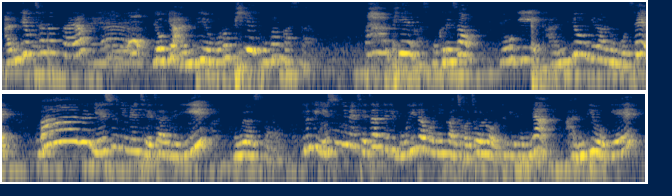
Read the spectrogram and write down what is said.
안디옥 찾았어요? 어 여기 안디옥으로 피해 도망갔어요. 막 피해 갔어. 그래서 여기 안디옥이라는 곳에 많은 예수님의 제자들이 모였어요. 이렇게 예수님의 제자들이 모이다 보니까 저절로 어떻게 됐냐? 안디옥에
